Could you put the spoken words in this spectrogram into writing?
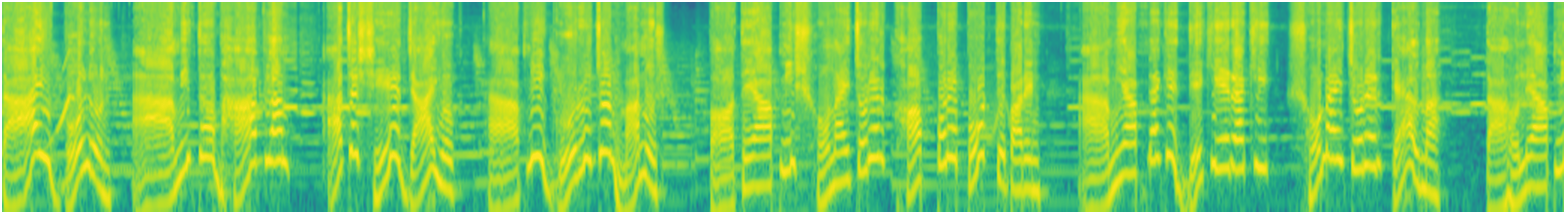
তাই বলুন, আমি তো ভাবলাম আচ্ছা সে যাই হোক, আপনি গুরুজন মানুষ, পথে আপনি সোনাই চোরের খপ্পরে পড়তে পারেন। আমি আপনাকে দেখিয়ে রাখি সোনাই চোরের ক্যালমা। তাহলে আপনি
